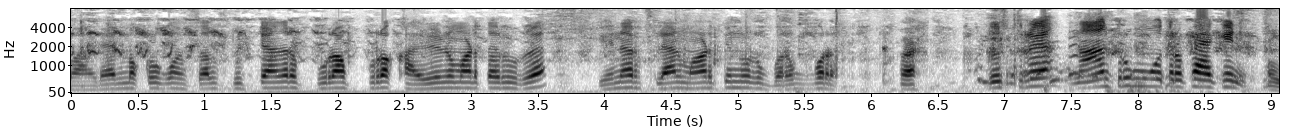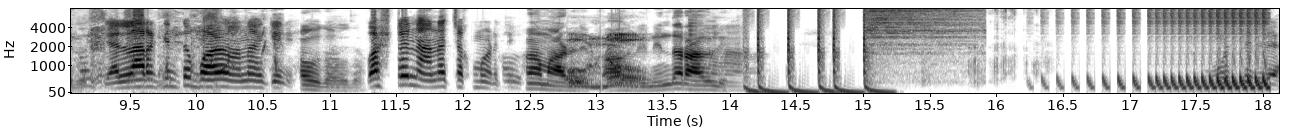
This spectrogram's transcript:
ಬಾಡ್ಯಾನ್ ಮಕ್ಳಿಗೆ ಒಂದ್ ಸ್ವಲ್ಪ ಬಿಟ್ಟೆ ಅಂದ್ರ ಪೂರಾ ಪೂರಾ ಖಾಲಿನ ಮಾಡ್ತಾರ ಇವ್ರ. ಏನಾರ ಪ್ಲಾನ್ ಮಾಡ್ತೀನಿ ನೋಡ್ರಿ ಬರೋಬ್ಬರ. ದೋಸ್ತ್ರೆ ನಾನಂತ್ರು ಮೂವತ್ ರೂಪಾಯಿ ಹಾಕೇನಿ. ಎಲ್ಲಾರಕ್ಕಿಂತ ಬಾಳ ನಾನು ಹಾಕೇನಿ. ಹೌದು ಹೌದು. ಫಸ್ಟ್ ನಾನ ಚೆಕ್ ಮಾಡ್ತೀನಿ. ಹಾ ಮಾಡ್ಲಿ ಆಗ್ಲಿ ನಿಂದರ ಆಗ್ಲಿ. ನೋಡ್ತಿದ್ಲೆ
